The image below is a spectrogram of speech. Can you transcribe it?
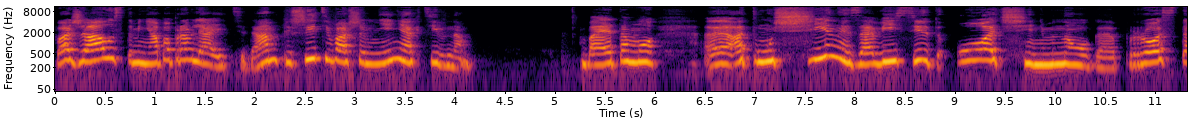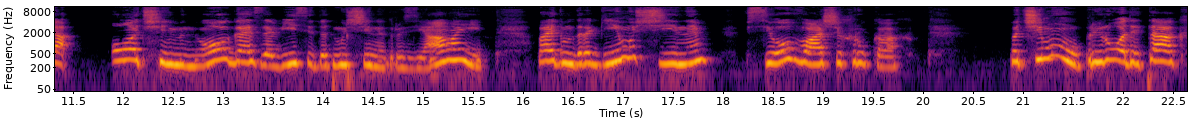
пожалуйста, меня поправляйте, да, пишите ваше мнение активно. Поэтому э, от мужчины зависит очень многое, просто очень многое зависит от мужчины, друзья мои. Поэтому, дорогие мужчины, все в ваших руках. Почему природой так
